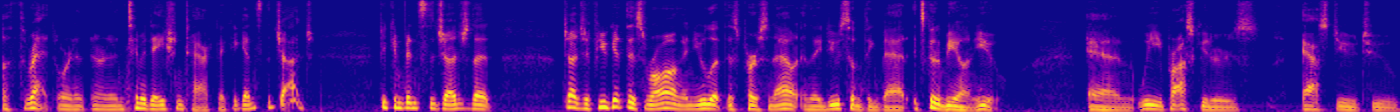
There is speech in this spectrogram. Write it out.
a threat or an, or an intimidation tactic against the judge to convince the judge that Judge, if you get this wrong and you let this person out and they do something bad, it's going to be on you. And we prosecutors asked you to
